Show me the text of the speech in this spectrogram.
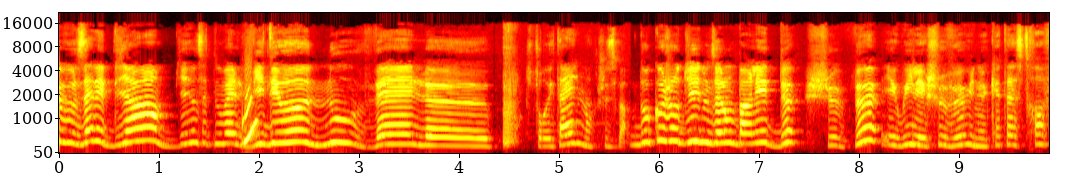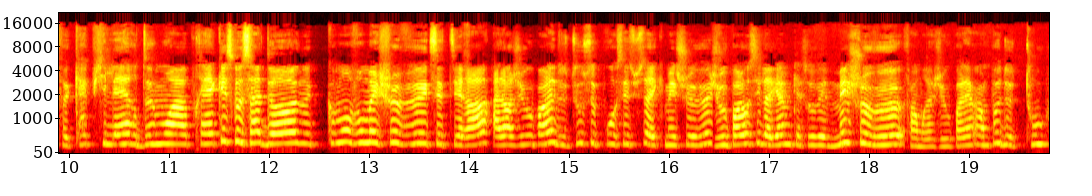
vous allez bien. Bienvenue dans cette nouvelle vidéo, nouvelle... Euh, je sais pas. Donc aujourd'hui nous allons parler de cheveux. Et oui les cheveux, une catastrophe capillaire deux mois après. Qu'est-ce que ça donne? Comment vont mes cheveux, etc. Alors je vais vous parler de tout ce processus avec mes cheveux. Je vais vous parler aussi de la gamme qui a sauvé mes cheveux. Enfin bref, je vais vous parler un peu de tout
